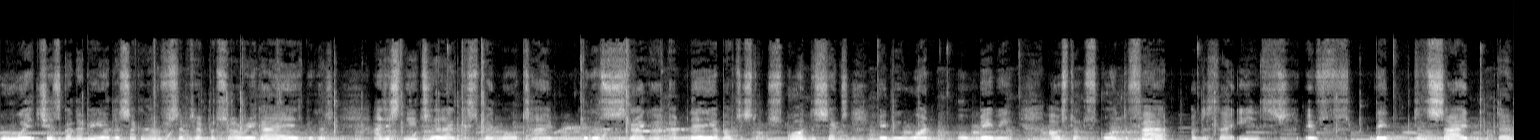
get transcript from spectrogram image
which is gonna be on the 2nd of September, sorry guys, because I just need to like spend more time, because like I'm nearly about to start school the 6th, maybe one, or maybe I'll start school on the 3rd, on the 13th, if they decide, the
